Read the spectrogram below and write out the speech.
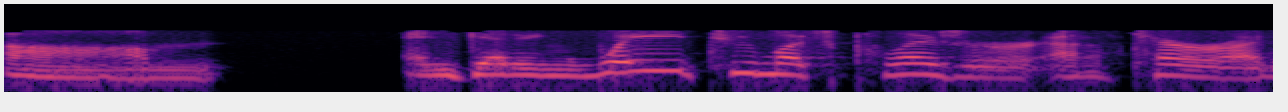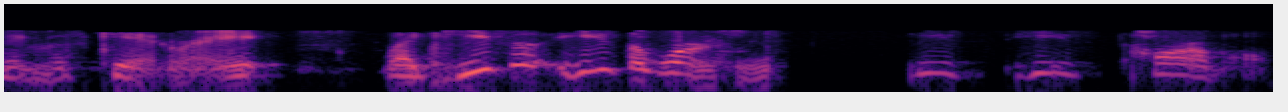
Um and getting way too much pleasure out of terrorizing this kid right? Like he's a, he's the worst. Mhm. he's he's horrible.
